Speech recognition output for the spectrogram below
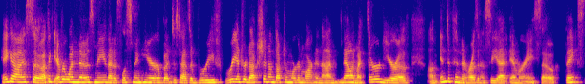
Hey guys, so I think everyone knows me that is listening here, but just as a brief reintroduction, I'm Dr. Morgan Martin, and I'm now in my third year of um, independent residency at Emory. So thanks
